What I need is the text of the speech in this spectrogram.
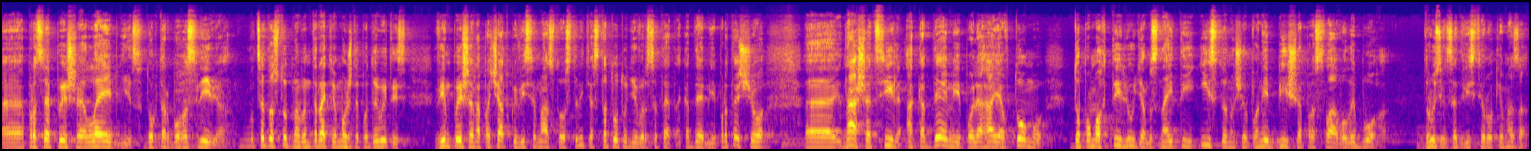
е, про це пише Лейбніц, доктор богослів'я. Це доступно в інтернеті, ви можете подивитись. Він пише на початку 18 століття статут університету академії про те, що е, наша ціль академії полягає в тому, допомогти людям знайти істину, щоб вони більше прославили Бога. Друзі, це 200 років назад.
